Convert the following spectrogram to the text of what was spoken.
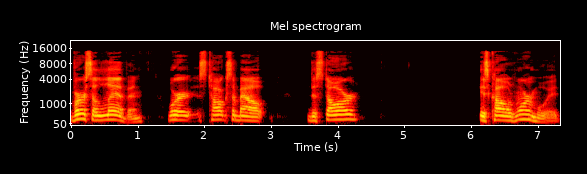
verse 11 where it talks about the star is called wormwood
